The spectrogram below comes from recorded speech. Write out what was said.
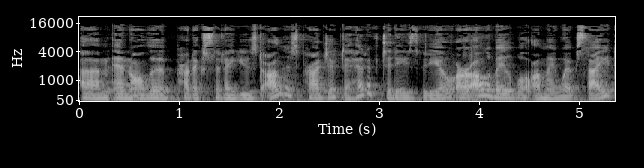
um, and all the products that I used on this project ahead of today's video are all available on my website.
